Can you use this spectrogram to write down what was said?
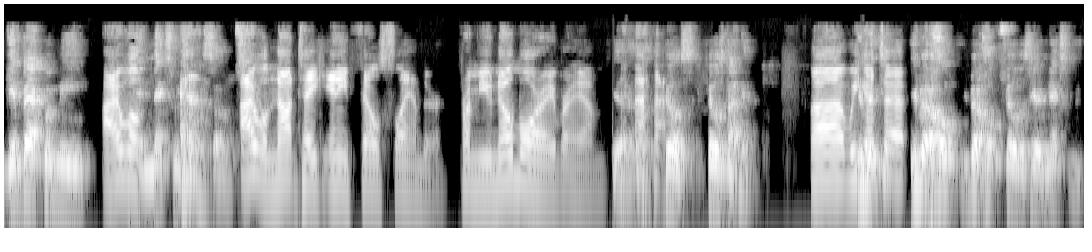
Get back with me. I will in next week's episodes. I will not take any Phil slander from you. No more, Abraham. yeah, Phil's Phil's not in. Uh, we you get to you better hope you better hope Phil is here next week.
